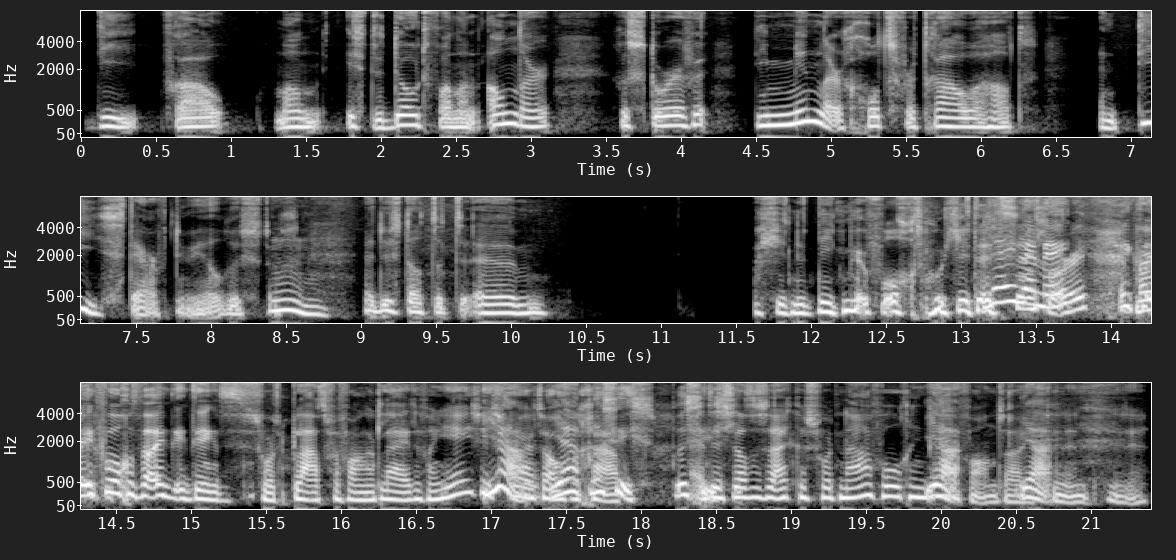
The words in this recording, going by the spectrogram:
die vrouw of man is de dood van een ander gestorven die minder godsvertrouwen had. En die sterft nu heel rustig. Mm. Dus dat het. Um, als je het niet meer volgt, moet je het nee, zeggen nee, nee. hoor. Ik, maar ik volg het wel. Ik, ik, denk het is een soort plaatsvervangend lijden van Jezus ja, waar het over ja, gaat. Precies, precies. Dus dat is eigenlijk een soort navolging ja, daarvan, zou je ja. kunnen zeggen.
